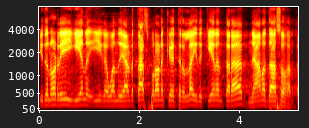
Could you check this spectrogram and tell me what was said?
ಇದು ನೋಡ್ರಿ, ಈಗ ಏನು, ಈಗ ಒಂದು ಎರಡು ತಾಸು ಪುರಾಣ ಕೇಳ್ತಿರಲ್ಲ ಇದಕ್ಕೆ ಏನಂತಾರ ಜ್ಞಾನ ದಾಸೋಹ ಅಂತ.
